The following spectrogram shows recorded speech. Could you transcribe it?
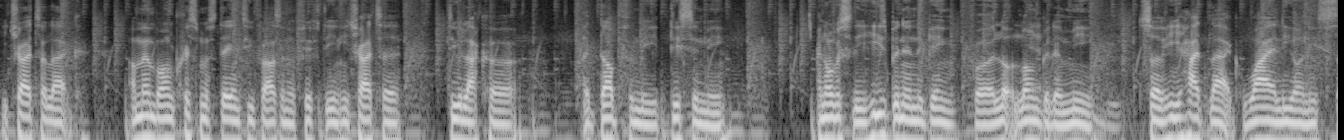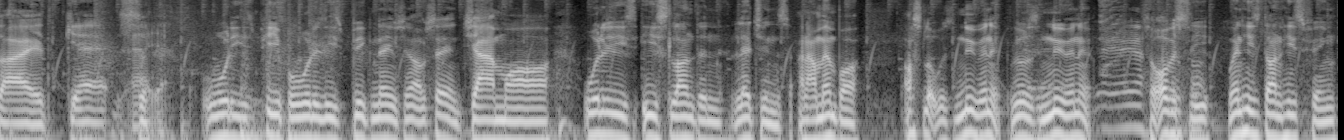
he tried to like. I remember on Christmas Day in 2015, he tried to do like a a dub for me, dissing me. And obviously he's been in the game for a lot longer than me. So he had like Wiley on his side, Ghetts, Yeah, yeah. all these people, all of these big names, you know what I'm saying? Jammer, all of these East London legends. And I remember us lot was new in it. We was new in it. Yeah, yeah, yeah. So obviously, when he's done his thing,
